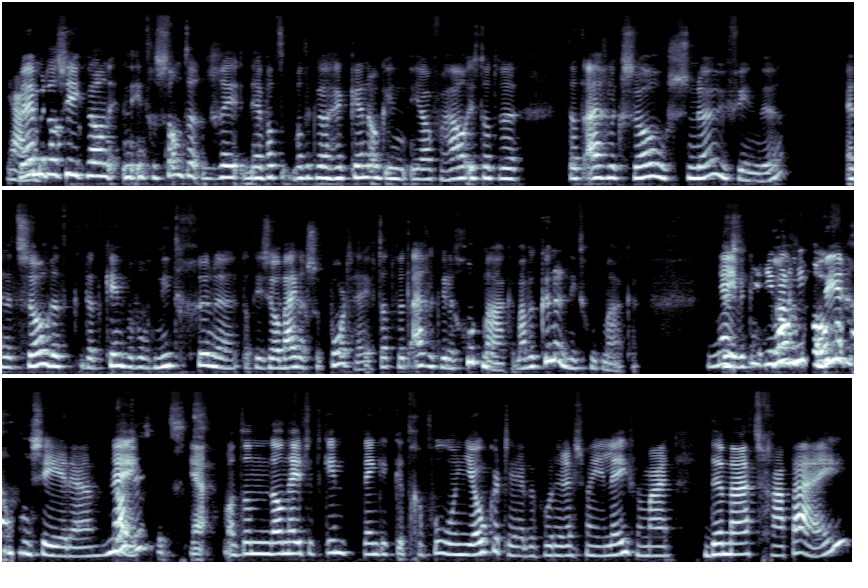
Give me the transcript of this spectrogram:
ja. Nee, maar dan zie ik wel een, een interessante. Wat, wat ik wel herken ook in jouw verhaal, is dat we dat eigenlijk zo sneu vinden. En het zo dat dat kind bijvoorbeeld niet gunnen dat hij zo weinig support heeft, dat we het eigenlijk willen goedmaken. Maar we kunnen het niet goedmaken. Nee, dus we, je kan het niet proberen compenseren. Nee. Dat is het. Ja, want dan, dan heeft het kind denk ik het gevoel een joker te hebben voor de rest van je leven. Maar de maatschappij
